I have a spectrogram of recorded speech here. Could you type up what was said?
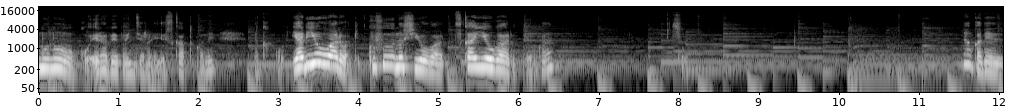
ものをこう選べばいいんじゃないですかとかね。なんかこうやりようはあるわけ。工夫のしようはある。使いようがあるっていうのかな。そう。なんかね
